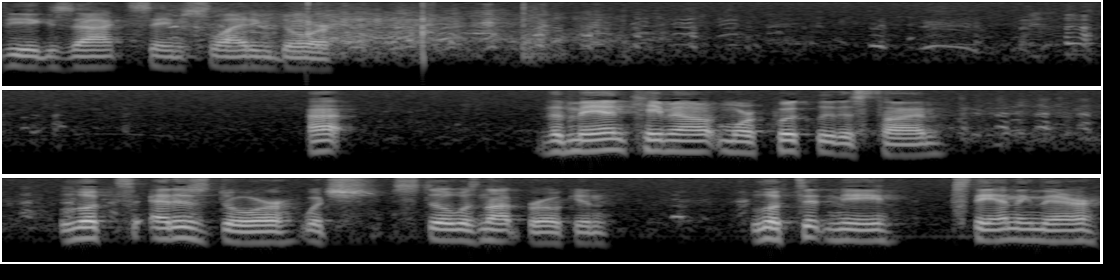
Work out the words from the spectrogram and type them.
the exact same sliding door. Uh, the man came out more quickly this time, looked at his door, which still was not broken, looked at me standing there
